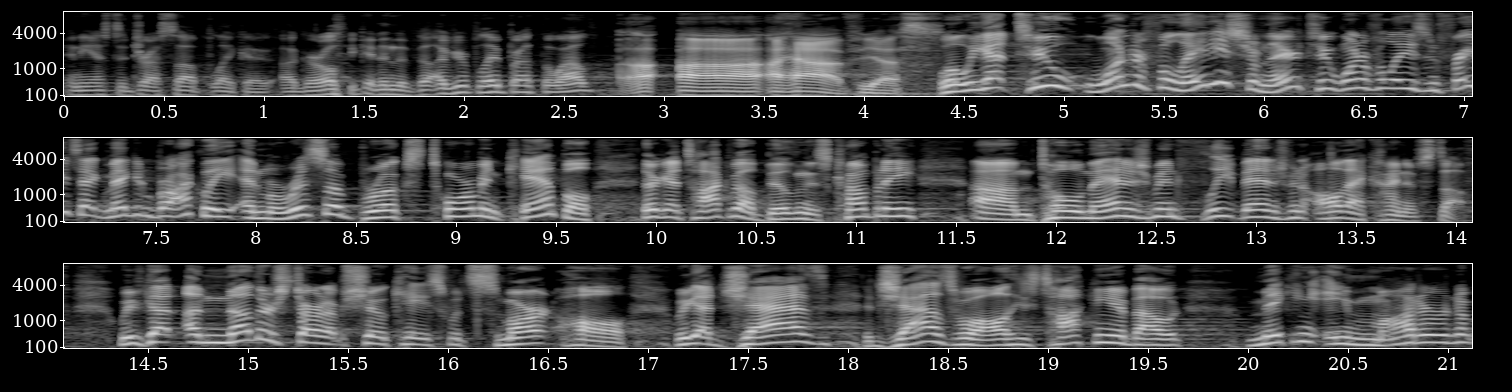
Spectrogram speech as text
And he has to dress up like a, a girl to get in the village. Have you played Breath of the Wild? Uh, I have, yes. Well, we got two wonderful ladies from there, two wonderful ladies in Freitag, Megan Broccoli and Marissa Brooks Torman Campbell. They're going to talk about building this company, um, toll management, fleet management, all that kind of stuff. We've got another startup showcase with SmartHaul. We got Jas Jaiswal. He's talking about making a modern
